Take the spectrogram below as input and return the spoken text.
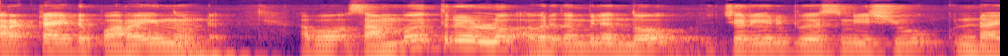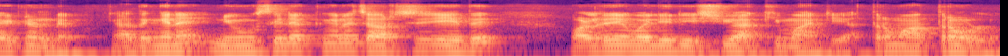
കറക്റ്റായിട്ട് പറയുന്നുണ്ട്. അപ്പോൾ സംഭവം ഇത്രയേ ഉള്ളൂ. അവർ തമ്മിൽ എന്തോ ചെറിയൊരു പേഴ്സണൽ ഇഷ്യൂ ഉണ്ടായിട്ടുണ്ട്. അതിങ്ങനെ ന്യൂസിലൊക്കെ ഇങ്ങനെ ചർച്ച ചെയ്ത് വളരെ വലിയൊരു ഇഷ്യൂ ആക്കി മാറ്റി. അത്ര മാത്രമേ ഉള്ളൂ.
